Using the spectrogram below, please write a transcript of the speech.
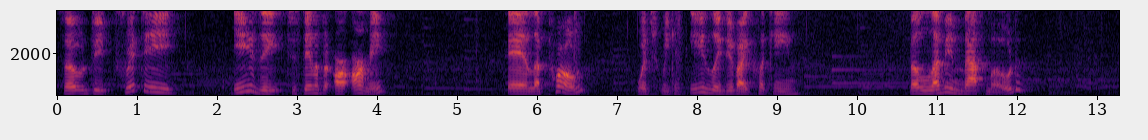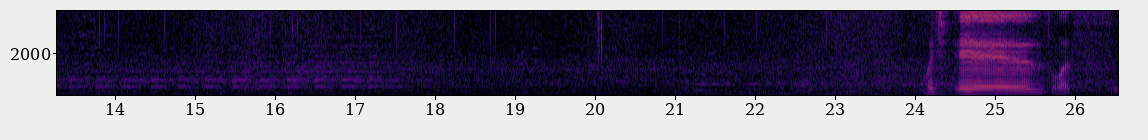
So it would be pretty easy to stand up our army. And Lepone, which we can easily do by clicking the levy map mode. Which is, let's see.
